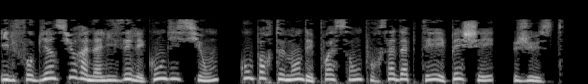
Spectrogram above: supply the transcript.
Il faut bien sûr analyser les conditions, comportement des poissons pour s'adapter et pêcher, juste.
